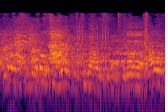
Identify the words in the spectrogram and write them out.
Hours a week. Uh, I would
